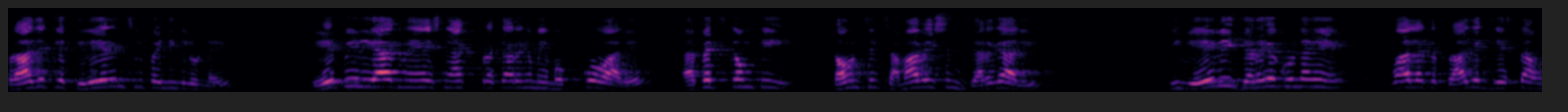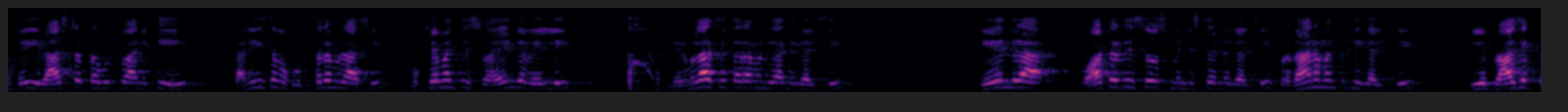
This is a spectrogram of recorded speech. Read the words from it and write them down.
ప్రాజెక్టుల క్లియరెన్స్లు పెండింగ్లు ఉన్నాయి. ఏపీ రియాగ్నైజేషన్ యాక్ట్ ప్రకారంగా మేము ఒప్పుకోవాలి. అపెక్స్ కమిటీ కౌన్సిల్ సమావేశం జరగాలి. ఇవేవి జరగకుండానే వాళ్ళు అట్లా ప్రాజెక్ట్ చేస్తూ ఉంటే ఈ రాష్ట్ర ప్రభుత్వానికి కనీసం ఒక ఉత్తరం రాసి ముఖ్యమంత్రి స్వయంగా వెళ్ళి నిర్మలా సీతారామన్ గారిని కలిసి కేంద్ర వాటర్ రిసోర్స్ మినిస్టర్ని కలిసి ప్రధానమంత్రిని కలిసి ఈ ప్రాజెక్ట్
